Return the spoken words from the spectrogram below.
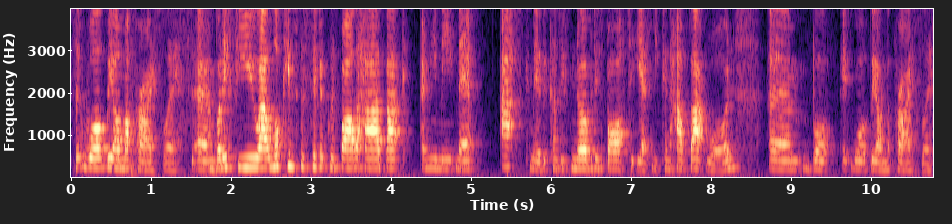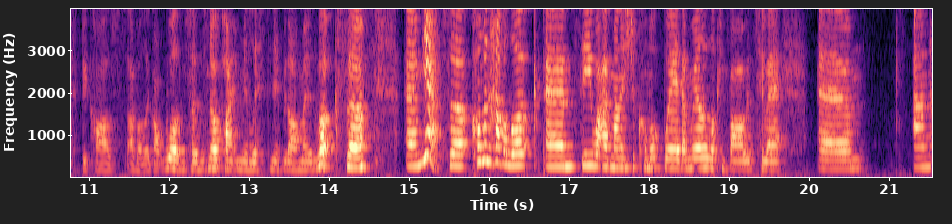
so it won't be on my price list um, but if you are looking specifically for the hardback and you meet me ask me because if nobody's bought it yet, you can have that one. Um, but it won't be on the price list because I've only got one, so there's no point in me listing it with all my other books. So, um, yeah, so come and have a look, um, see what I've managed to come up with. I'm really looking forward to it. Um, and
